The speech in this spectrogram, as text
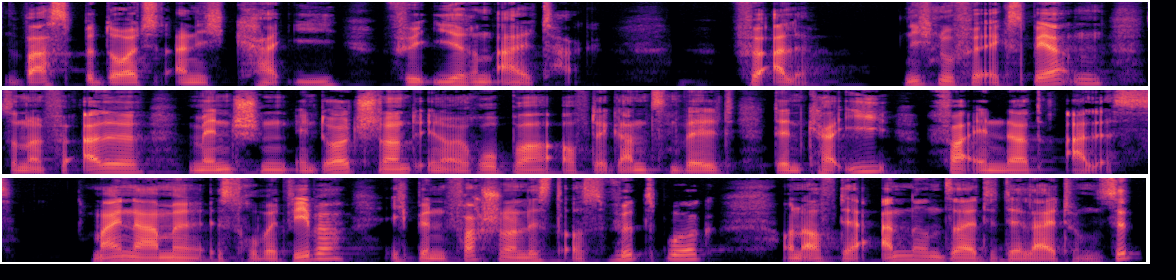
was bedeutet eigentlich KI für ihren Alltag. Für alle. Nicht nur für Experten, sondern für alle Menschen in Deutschland, in Europa, auf der ganzen Welt. Denn KI verändert alles. Mein Name ist Robert Weber, ich bin Fachjournalist aus Würzburg und auf der anderen Seite der Leitung sitzt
